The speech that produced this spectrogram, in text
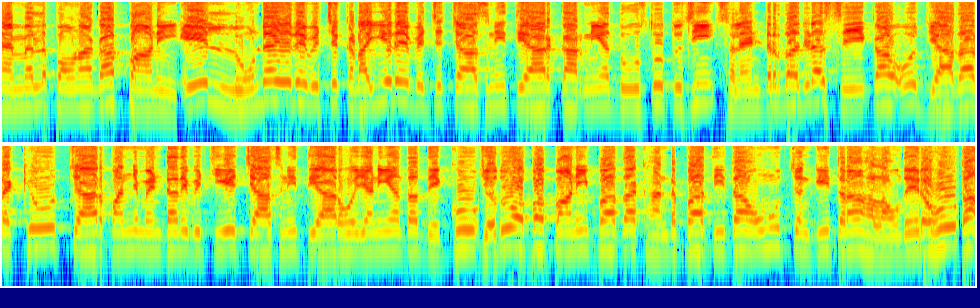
ml ਪਾਉਣਾਗਾ ਪਾਣੀ। ਇਹ ਲੋਂਡੇ ਦੇ ਵਿੱਚ ਕੜਾਈਏ ਦੇ ਵਿੱਚ ਚਾਸਨੀ ਤਿਆਰ ਕਰਨੀ ਆ ਦੋਸਤੋ, ਤੁਸੀਂ ਸਿਲੰਡਰ ਦਾ ਜਿਹੜਾ ਸੇਕ ਆ, ਉਹ ਜ਼ਿਆਦਾ ਰੱਖਿਓ। 4-5 ਮਿੰਟਾਂ ਦੇ ਵਿੱਚ ਇਹ ਚਾਸਨੀ ਤਿਆਰ ਹੋ ਜਾਣੀ ਆ। ਤਾਂ ਦੇਖੋ, ਜਦੋਂ ਆਪਾਂ ਪਾਣੀ ਪਾਤਾ, ਖੰਡ ਪਾਤੀ, ਤਾਂ ਉਹਨੂੰ ਚੰਗੀ ਤਰ੍ਹਾਂ ਹਿਲਾਉਂਦੇ ਰਹੋ। ਤਾਂ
